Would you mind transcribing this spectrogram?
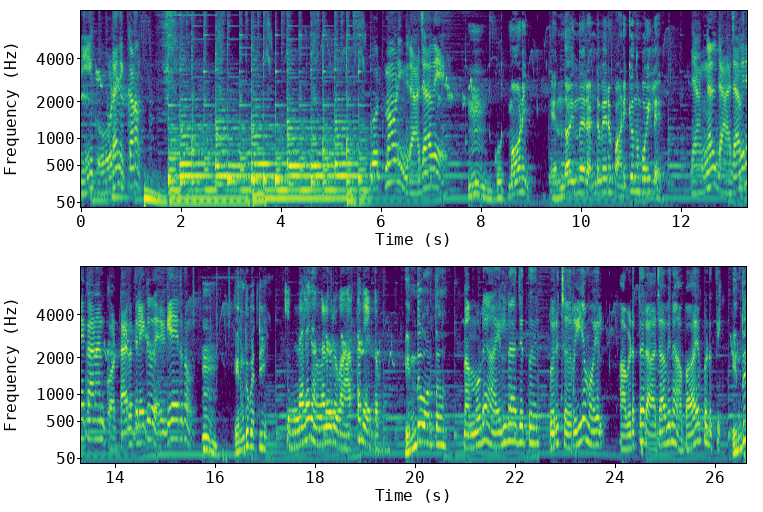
നീ കൂടെ നിക്കണം. ഗുഡ് മോർണിംഗ് രാജാവേ. ഗുഡ് മോർണിംഗ് എന്താ ഇന്ന് രണ്ടുപേരും പണിക്കൊന്നും പോയില്ലേ? ഞങ്ങൾ രാജാവിനെ കാണാൻ കൊട്ടാരത്തിലേക്ക് വരികയായിരുന്നു. എന്തുപറ്റി എന്തു പറ്റി? ഇന്നലെ ഞങ്ങൾ ഒരു വാർത്ത കേട്ടു. എന്ത് വാർത്ത? നമ്മുടെ അയൽ രാജ്യത്ത് ഒരു ചെറിയ മുയൽ അവിടുത്തെ രാജാവിനെ അപായപ്പെടുത്തി. എന്ത്?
